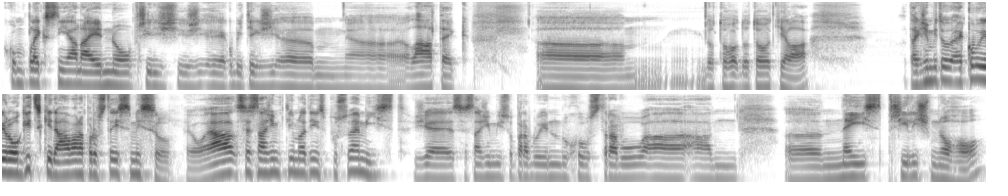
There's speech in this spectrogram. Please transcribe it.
komplexní a najednou příliš jakoby těch um, uh, látek uh, do, toho, do toho těla. Takže mi to jako logicky dává naprostý smysl. Jo. Já se snažím tímhle tím způsobem jíst, že se snažím jíst opravdu jednoduchou stravu a, a uh, nejíst příliš mnoho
